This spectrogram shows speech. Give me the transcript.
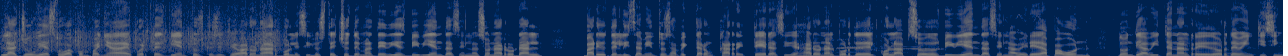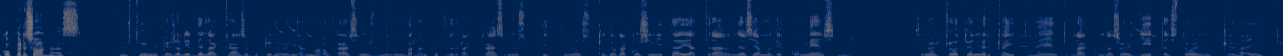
La lluvia estuvo acompañada de fuertes vientos que se llevaron árboles y los techos de más de 10 viviendas en la zona rural. Varios deslizamientos afectaron carreteras y dejaron al borde del colapso dos viviendas en la vereda Pavón, donde habitan alrededor de 25 personas. Nos tuvimos que salir de la casa porque no habíamos ahogado, nos vino un barranco detrás de la casa, nos, cayó la cocinita de atrás donde hacíamos de comer, se nos, quedó todo el mercadito adentro, la, las ollitas, todo nos quedó adentro.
